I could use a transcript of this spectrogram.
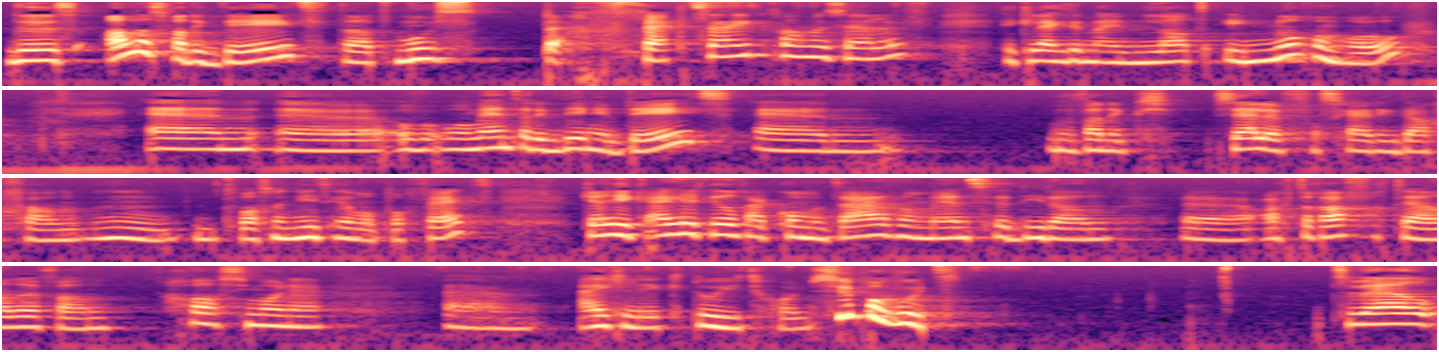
Dus alles wat ik deed, dat moest perfect zijn van mezelf. Ik legde mijn lat enorm hoog. En uh, op het moment dat ik dingen deed en waarvan ik zelf waarschijnlijk dacht van, hmm, het was nog niet helemaal perfect, kreeg ik eigenlijk heel vaak commentaar van mensen die dan uh, achteraf vertelden van, goh Simone, uh, eigenlijk doe je het gewoon supergoed. Terwijl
